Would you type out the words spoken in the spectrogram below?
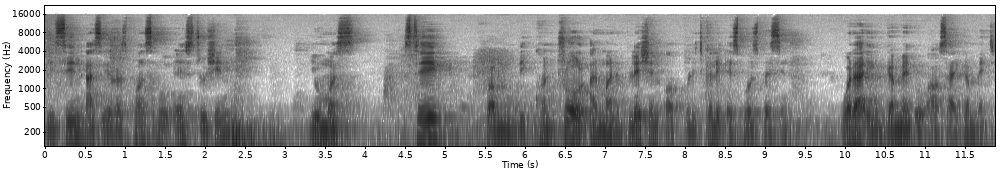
be seen as a responsible institution, you must stay from the control and manipulation of politically exposed persons, whether in government or outside government.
